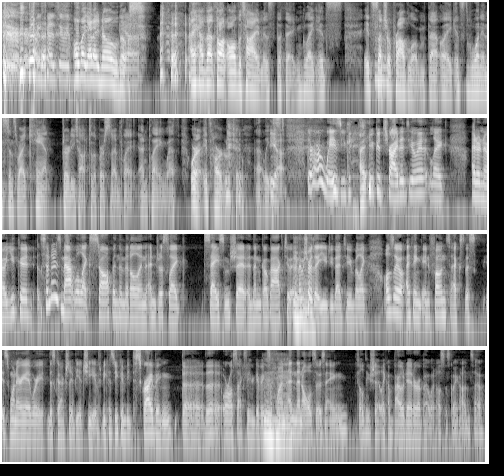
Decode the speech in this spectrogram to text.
because it would. Oh my god, I know those. Yeah. I have that thought all the time. Is the thing like it's it's such mm-hmm. a problem that like it's one instance where I can't dirty talk to the person I'm play I'm playing with, or it's harder to at least. Yeah, there are ways you could I, you could try to do it. Like I don't know, you could sometimes Matt will like stop in the middle and and just like say some shit and then go back to it. And mm-hmm. I'm sure mm-hmm. that you do that too. But like, also, I think in phone sex, this is one area where this can actually be achieved because you can be describing the the oral sex that you're giving mm-hmm. someone and then also saying filthy shit like about it or about what else is going on. So,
